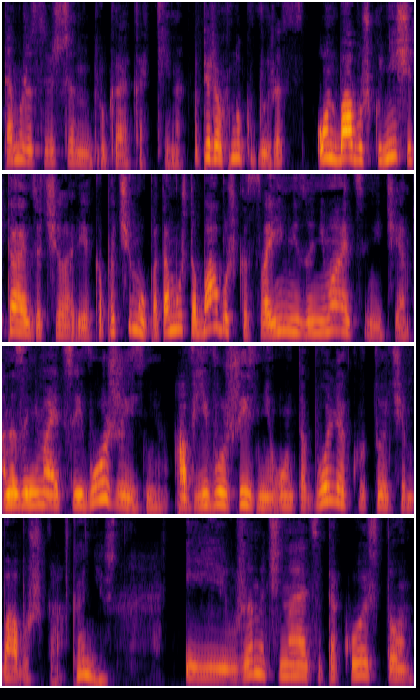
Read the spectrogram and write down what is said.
там уже совершенно другая картина. Во-первых, внук вырос. Он бабушку не считает за человека. Почему? Потому что бабушка своим не занимается ничем. Она занимается его жизнью, а в его жизни он-то более крутой, чем бабушка. Конечно. И уже начинается такое, что...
